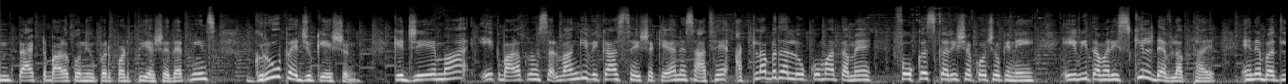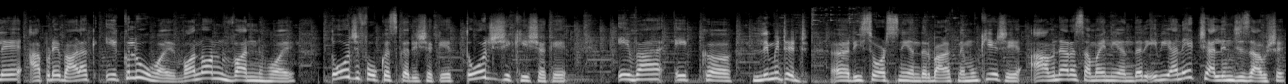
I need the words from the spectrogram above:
ઇમ્પેક્ટ બાળકોની ઉપર પડતી હશે. દેટ મીન્સ ગ્રુપ એજ્યુકેશન કે જેમાં એક બાળકનો સર્વાંગી વિકાસ થઈ શકે અને સાથે આટલા બધા લોકોમાં તમે ફોકસ કરી શકો છો કે નહીં, એવી તમારી સ્કિલ ડેવલપ થાય. એને બદલે આપણે બાળક એકલું હોય વન ઓન વન હોય, તો જ ફોકસ કરી શકે, તો જ શીખી શકે. એવા એક લિમિટેડ રિસોર્સની અંદર બાળકને મૂકીએ છીએ. આવનારા સમયની અંદર એવી અનેક ચેલેન્જીસ આવશે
